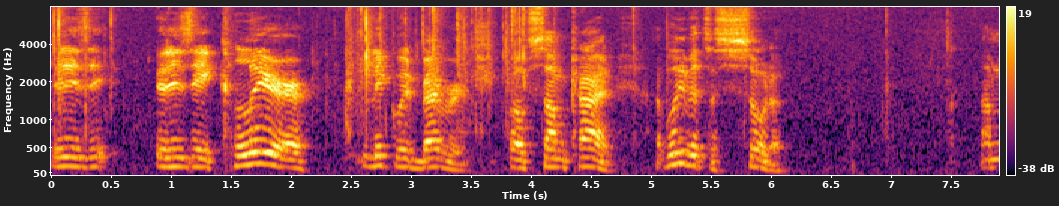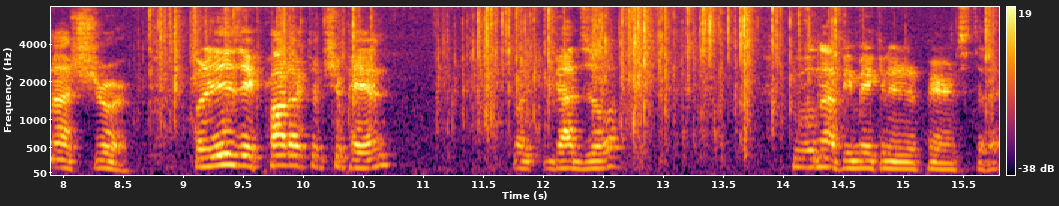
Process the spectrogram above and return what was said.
it is a, it is a clear liquid beverage of some kind. I believe it's a soda. I'm not sure. But it is a product of Japan, like Godzilla, who will not be making an appearance today.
